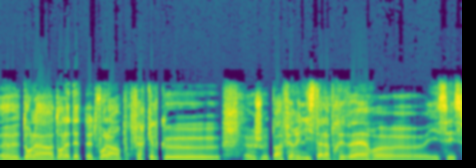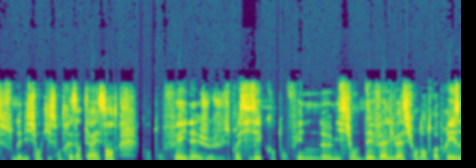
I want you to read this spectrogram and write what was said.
euh, dans la dans la dette nette. Voilà, hein, pour faire quelques, je ne vais pas faire une liste à l'après-vert, et ce sont des missions qui sont très intéressantes. Quand on fait, une, je veux juste préciser, quand on fait une mission d'évaluation d'entreprise,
